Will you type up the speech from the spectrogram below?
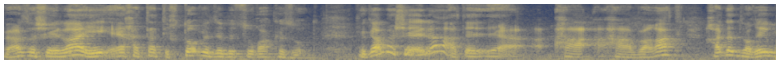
ואז השאלה היא איך אתה תכתוב את זה בצורה כזאת. וגם השאלה, העברת, אחד הדברים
